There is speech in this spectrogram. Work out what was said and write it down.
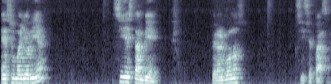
en su mayoría, sí están bien, pero algunos sí se pasan.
